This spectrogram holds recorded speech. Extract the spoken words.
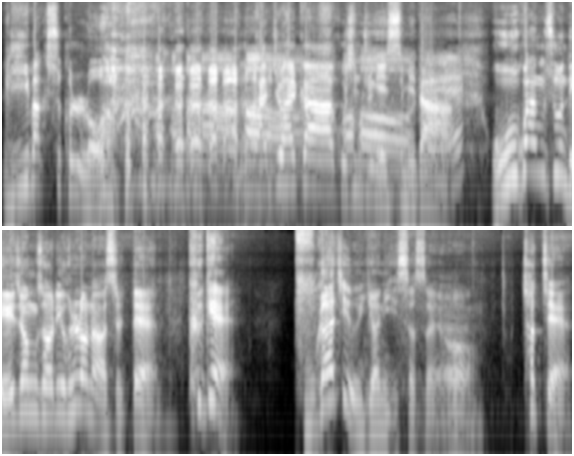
리박스쿨로 간주할까 고심 중에 있습니다. 네. 오광수 내정설이 흘러나왔을 때 크게 두 가지 의견이 있었어요. 첫째,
